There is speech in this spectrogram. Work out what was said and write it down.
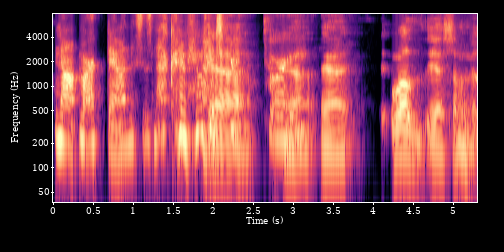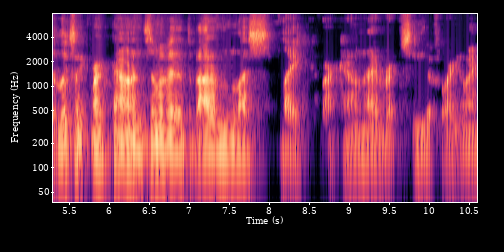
not marked down. This is not going to be my Yeah, inventory. Yeah, yeah. Well, yeah, some of it looks like markdown and some of it at the bottom less like markdown I've re- seen before anyway.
